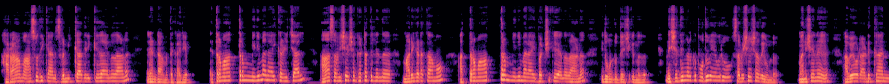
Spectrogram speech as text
ഹറാം ആസ്വദിക്കാൻ ശ്രമിക്കാതിരിക്കുക എന്നതാണ് രണ്ടാമത്തെ കാര്യം. എത്രമാത്രം മിനിമലായി കഴിച്ചാൽ ആ സവിശേഷ ഘട്ടത്തിൽ നിന്ന് മറികടക്കാമോ? അത്രമാത്രം മിനിമലായി ഭക്ഷിക്കുക എന്നതാണ് ഇതുകൊണ്ട് ഉദ്ദേശിക്കുന്നത്. നിഷിദ്ധങ്ങൾക്ക് പൊതുവെ ഒരു സവിശേഷതയുണ്ട്. മനുഷ്യന് അവയോട് അടുക്കാൻ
